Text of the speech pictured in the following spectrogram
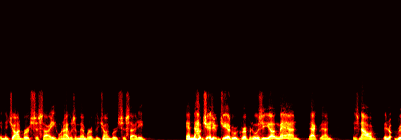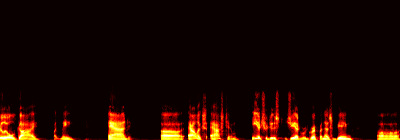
in the John Birch Society when I was a member of the John Birch Society. And now G. Edward Griffin, who was a young man back then, is now a, a really old guy like me. And uh, Alex asked him, he introduced G. Edward Griffin as being uh,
